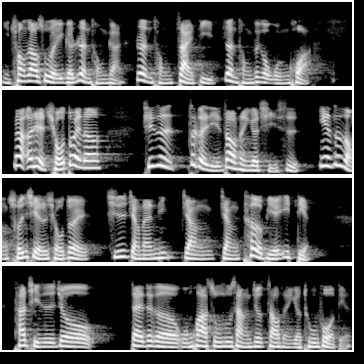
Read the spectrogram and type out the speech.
你创造出了一个认同感，认同在地，认同这个文化。那而且球队呢，其实这个也造成一个启示，因为这种纯血的球队，其实讲难听，讲讲特别一点，它其实就在这个文化输出上就造成一个突破点。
